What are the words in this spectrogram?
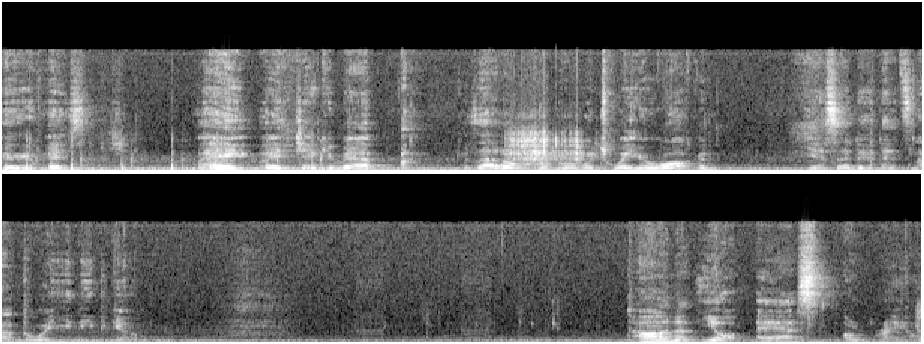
Harry Mason. Wait, wait, check your map. Because I don't remember which way you're walking. Yes, I do. That's not the way you need to go. Turn your ass around.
